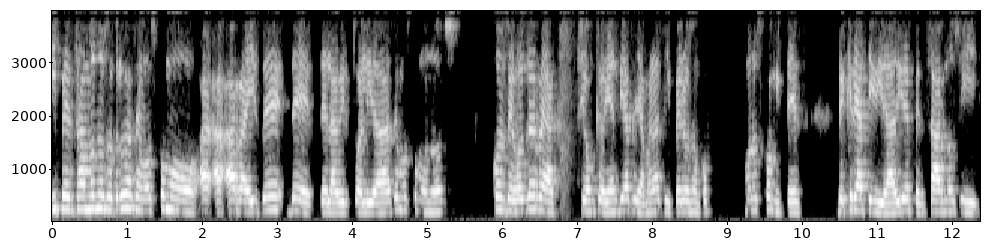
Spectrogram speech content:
y pensamos, nosotros hacemos como, a, raíz de, de, la virtualidad, hacemos como unos consejos de reacción que hoy en día se llaman así, pero son como unos comités de creatividad y de pensarnos y,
